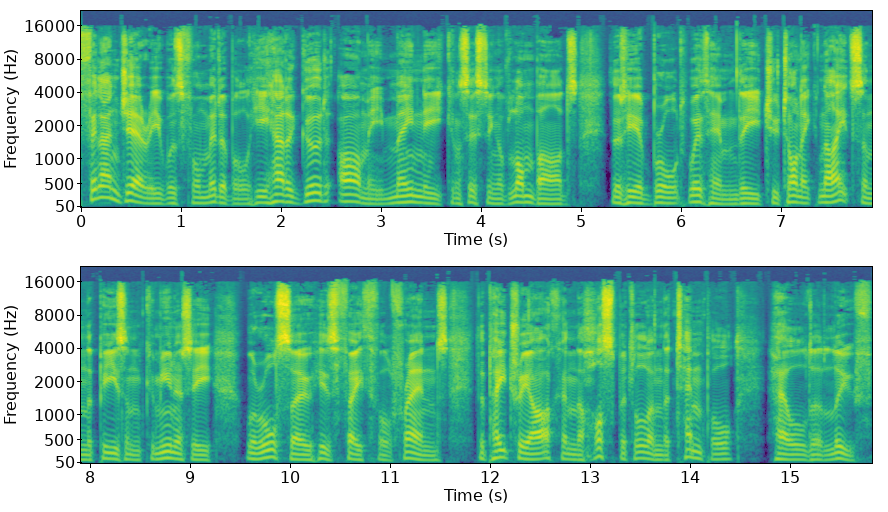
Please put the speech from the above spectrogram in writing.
Filangieri was formidable. He had a good army, mainly consisting of Lombards, that he had brought with him. The Teutonic Knights and the Pisan community were also his faithful friends. The Patriarch and the hospital and the temple held aloof.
